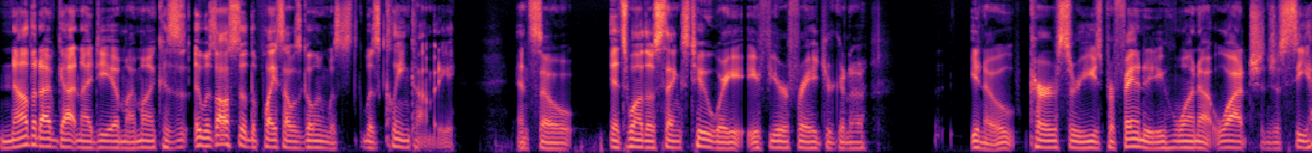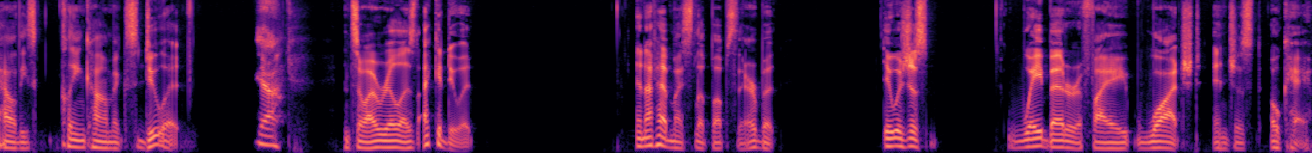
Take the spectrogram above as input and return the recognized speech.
now that i've got an idea in my mind because it was also the place i was going was was clean comedy and so it's one of those things too where if you're afraid you're gonna you know curse or use profanity why not watch and just see how these clean comics do it Yeah. and so i realized i could do it and i've had my slip ups there but it was just way better if i watched and just okay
